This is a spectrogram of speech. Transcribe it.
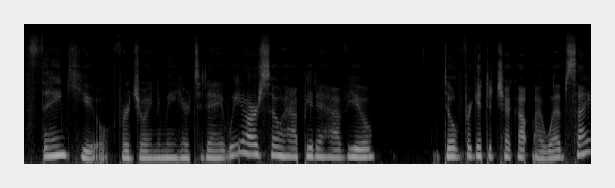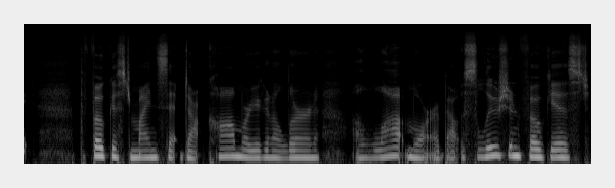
thank you for joining me here today. We are so happy to have you. Don't forget to check out my website, thefocusedmindset.com, where you're going to learn a lot more about solution focused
